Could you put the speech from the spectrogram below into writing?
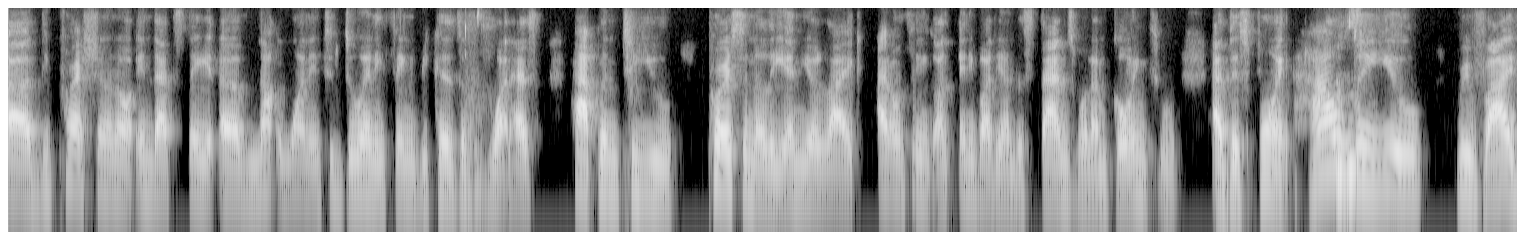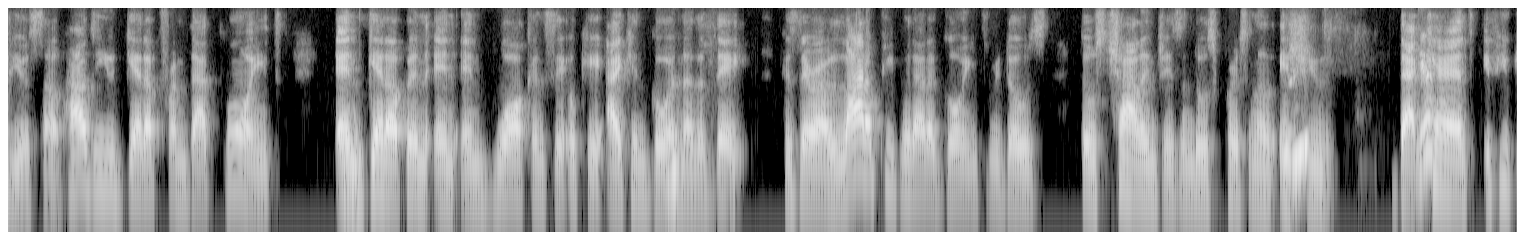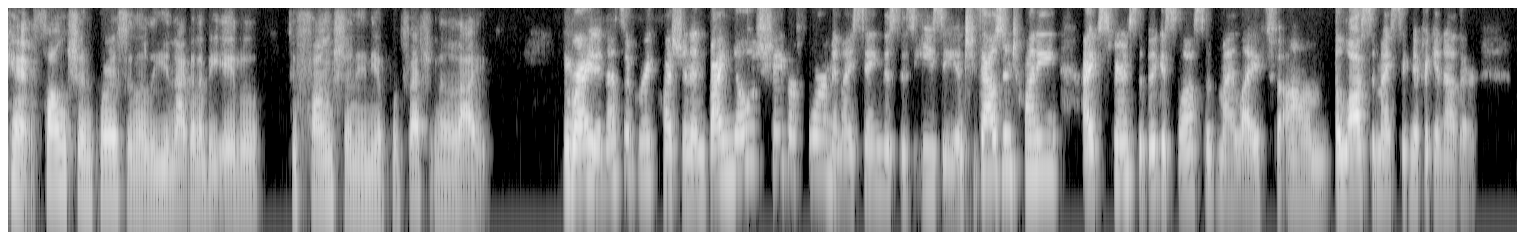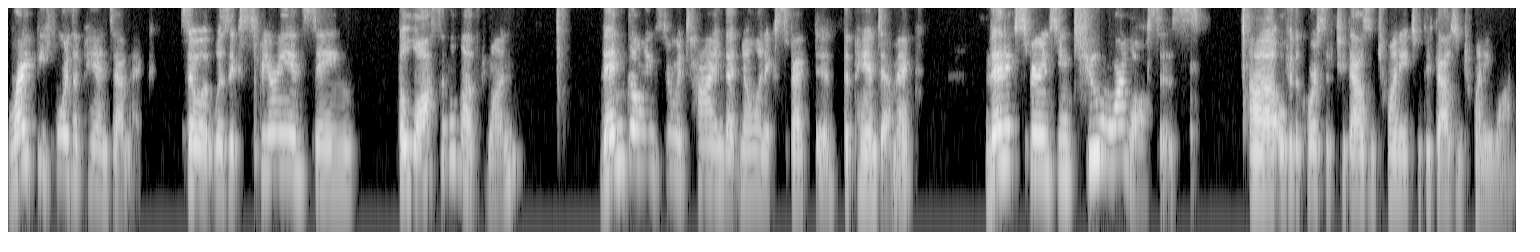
uh, depression or in that state of not wanting to do anything because of what has happened to you personally and you're like i don't think on anybody understands what i'm going through at this point how mm-hmm. do you revive yourself how do you get up from that point and mm-hmm. get up and, and and walk and say okay i can go mm-hmm. another day because there are a lot of people that are going through those those challenges and those personal mm-hmm. issues that yeah. can't if you can't function personally you're not going to be able to function in your professional life Right. And that's a great question. And by no shape or form am I saying this is easy. In 2020, I experienced the biggest loss of my life, um, the loss of my significant other, right before the pandemic. So it was experiencing the loss of a loved one, then going through a time that no one expected, the pandemic, then experiencing two more losses uh, over the course of 2020 to 2021.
